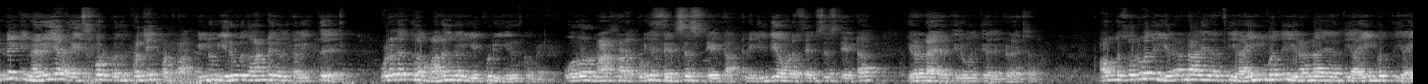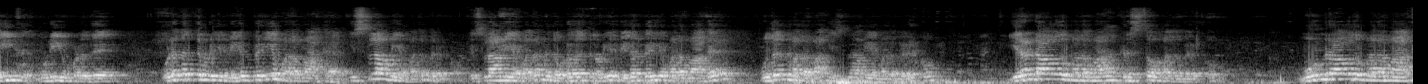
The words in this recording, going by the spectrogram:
இன்னைக்கு நிறைய எக்ஸ்போர்ட் வந்து ப்ரொஜெக்ட் பண்றாங்க. இன்னும் இருபது ஆண்டுகள் கழித்து உலகத்துல மதங்கள் எப்படி இருக்கும் என்று. ஒரு ஒரு நாட்டில் நடக்கக்கூடிய சென்சஸ் டேட்டா இன்னைக்கு இந்தியாவோட சென்சஸ் டேட்டா இரண்டாயிரத்தி இருபத்தி ஏழு கிடைச்சது. அவங்க சொல்வது இரண்டாயிரத்தி ஐம்பது இரண்டாயிரத்தி ஐம்பத்தி ஐந்து முடியும் பொழுது உலகத்தினுடைய மிகப்பெரிய மதமாக இஸ்லாமிய மதம் இருக்கும். இஸ்லாமிய மதம் இந்த உலகத்தினுடைய மிகப்பெரிய மதமாக முதல் மதமாக இஸ்லாமிய மதம் இருக்கும். இரண்டாவது மதமாக கிறிஸ்தவ மதம் இருக்கும். மூன்றாவது மதமாக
